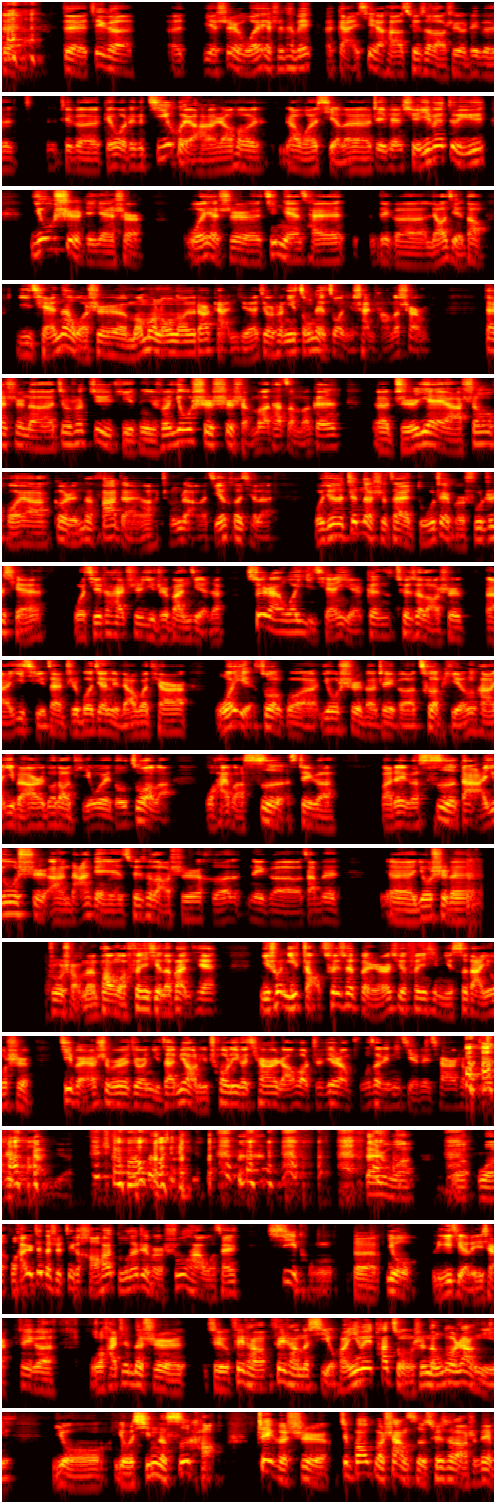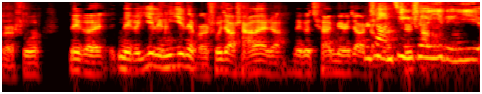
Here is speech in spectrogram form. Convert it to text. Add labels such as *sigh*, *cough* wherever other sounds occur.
对对，这个呃也是我也是特别感谢哈，崔崔老师有这个这个给我这个机会哈，然后让我写了这篇序，因为对于优势这件事儿。我也是今年才这个了解到，以前呢我是朦朦胧胧有点感觉，就是说你总得做你擅长的事儿嘛。但是呢，就是说具体你说优势是什么，它怎么跟呃职业呀、生活呀、个人的发展啊、成长啊结合起来？我觉得真的是在读这本书之前，我其实还是一知半解的。虽然我以前也跟崔崔老师呃一起在直播间里聊过天儿，我也做过优势的这个测评哈，一百二十多道题我也都做了。我还把四这个把这个四大优势啊拿给崔崔老师和那个咱们呃优势的助手们帮我分析了半天。你说你找崔崔本人去分析你四大优势，基本上是不是就是你在庙里抽了一个签儿，然后直接让菩萨给你解这签儿，是吧？就是这种感觉。*laughs* *laughs* 但是我我我我还是真的是这个好好读了这本书哈，我才系统的又理解了一下这个。我还真的是这个非常非常的喜欢，因为它总是能够让你有有新的思考。这个是就包括上次崔崔老师那本书，那个那个一零一那本书叫啥来着？那个全名叫《职场晋升一零一》。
